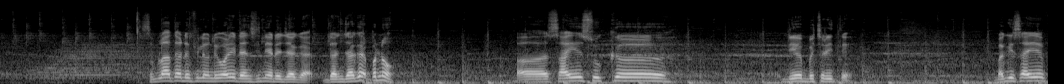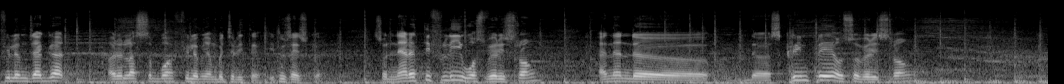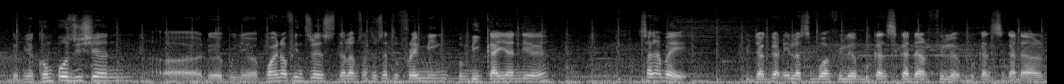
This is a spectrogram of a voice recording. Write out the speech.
Sebelah tu ada filem Diwali dan sini ada Jagat. Dan Jagat penuh. Uh, saya suka dia bercerita. Bagi saya filem Jagat adalah sebuah filem yang bercerita. Itu saya suka. So narratively was very strong and then the the screenplay also very strong. Dia punya composition, uh, dia punya point of interest dalam satu-satu framing, pembingkaian dia sangat baik. Jagat adalah sebuah filem bukan sekadar filem, bukan sekadar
